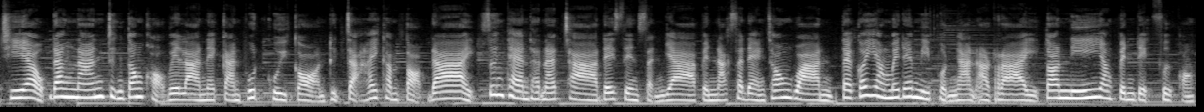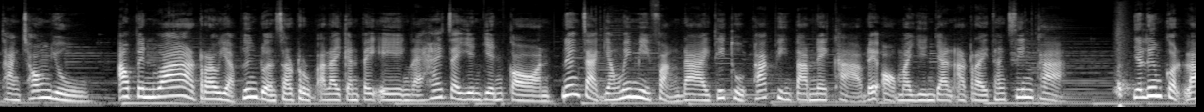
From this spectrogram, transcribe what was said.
เชียล ดังนั้นจึงต้องขอเวลาในการพูดคุยก่อนถึงจะให้คำตอบได้ ซึ่งแทนธนชาได้เซ็นสัญญาเป็นนักแสดงช่องวัน แต่ก็ยังไม่ได้มีผลงานอะไร ตอนนี้ยังเป็นเด็กฝึกของทางช่องอยู่ เอาเป็นว่าเราอย่าเพิ่งด่วนสรุปอะไรกันไปเอง และให้ใจเย็นๆก่อน เนื่องจากยังไม่มีฝั่งใดที่ถูกพาดพิงตามในข่าวได้ออกมายืนยันอะไรทั้งสิ้นค่ะ อย่าลืมกดไล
